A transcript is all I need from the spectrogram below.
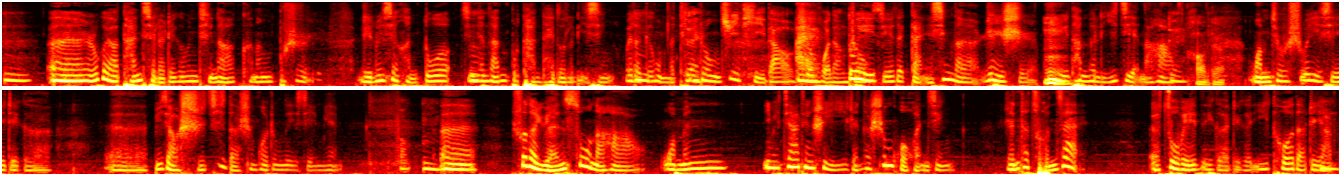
嗯。嗯，如果要谈起了这个问题呢，可能不是。理论性很多，今天咱们不谈太多的理性，为了给我们的听众具体到生活当中。多一些的感性的认识，便于他们的理解呢，哈。对，好的，我们就说一些这个呃比较实际的生活中的一些面。嗯嗯，说到元素呢，哈，我们因为家庭是以人的生活环境、人的存在，呃，作为这个这个依托的这样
